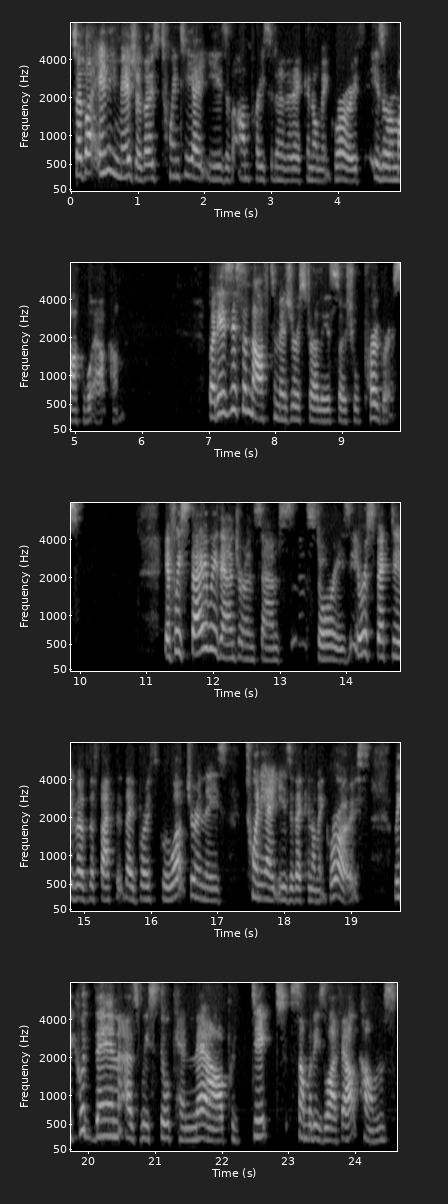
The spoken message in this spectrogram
So, by any measure, those 28 years of unprecedented economic growth is a remarkable outcome. But is this enough to measure Australia's social progress? If we stay with Andrew and Sam's stories, irrespective of the fact that they both grew up during these 28 years of economic growth, we could then, as we still can now, predict somebody's life outcomes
